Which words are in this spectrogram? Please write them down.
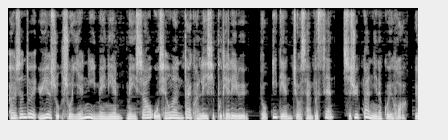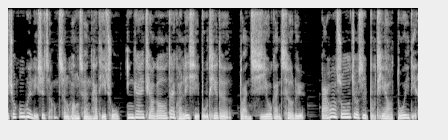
而针对渔业署所研拟每年每艘五千万贷款利息补贴利率。有一点九三 percent，持续半年的规划。有球工会理事长陈煌成他提出，应该调高贷款利息补贴的短期有感策略。白话说就是补贴要多一点，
